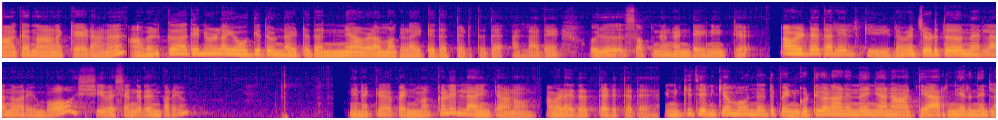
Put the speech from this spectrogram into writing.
ആകെ നാണക്കേടാണ്. അവൾക്ക് അതിനുള്ള യോഗ്യത ഉണ്ടായിട്ട് തന്നെ അവളെ മകളായിട്ട് ദത്തെടുത്തത്. അല്ലാതെ ഒരു സ്വപ്നം കണ്ട് അവളുടെ തലയിൽ കിരീടം വെച്ചുകൊടുത്തതൊന്നല്ല എന്ന് പറയുമ്പോൾ ശിവശങ്കരൻ പറയും നിനക്ക് പെൺമക്കളില്ലായിട്ടാണോ അവൾ ദത്തെടുത്തത്? എനിക്ക് ജനിക്കാൻ പോകുന്നത് പെൺകുട്ടികളാണെന്ന് ഞാൻ ആദ്യം അറിഞ്ഞിരുന്നില്ല.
